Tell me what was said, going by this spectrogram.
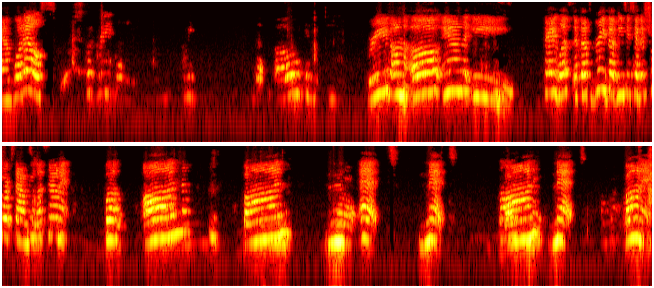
And what else? Put green. I mean, the O in the E. Breve on the O and the E. Okay, let's, that means they say the short sound, so let's sound it. B, on, bon, net, net, bon, net, bonnet.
